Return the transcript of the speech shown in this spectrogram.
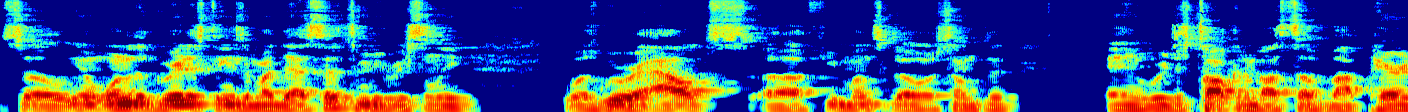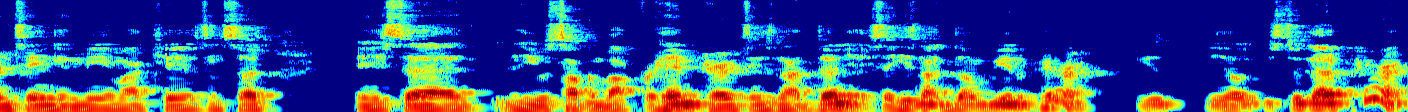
So, you know, one of the greatest things that my dad said to me recently was we were out uh, a few months ago or something, and we are just talking about stuff about parenting and me and my kids and such. And he said, and he was talking about for him, parenting is not done yet. He said he's not done being a parent. He's, you know, you still got a parent,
